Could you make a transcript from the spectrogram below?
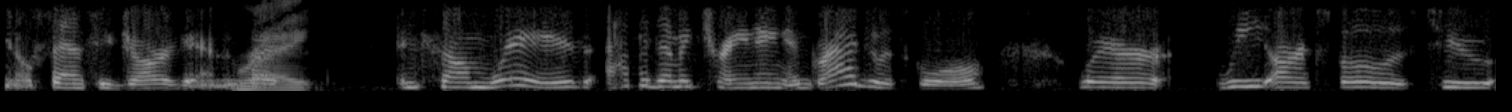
you know, fancy jargon. Right. But in some ways, academic training in graduate school, where we are exposed to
